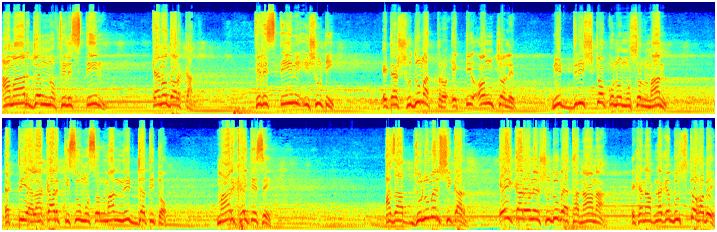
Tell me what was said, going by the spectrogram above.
আমার জন্য ফিলিস্তিন কেন দরকার? ফিলিস্তিন ইস্যুটি, এটা শুধুমাত্র একটি অঞ্চলের নির্দিষ্ট কোনো মুসলমান, একটি এলাকার কিছু মুসলমান নির্যাতিত, মার খাইতেছে। আজাব জুলুমের শিকার, এই কারণে শুধু ব্যথা, না না। এখানে আপনাকে বুঝতে হবে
